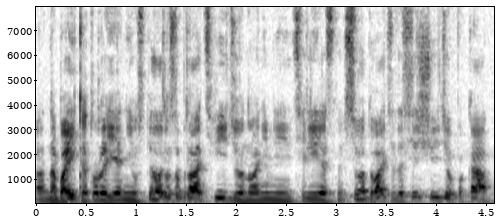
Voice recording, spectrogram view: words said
на бои, которые я не успел разобрать видео, но они мне интересны. Все, давайте до следующего видео. Пока.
